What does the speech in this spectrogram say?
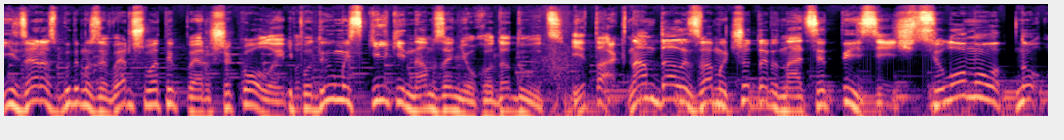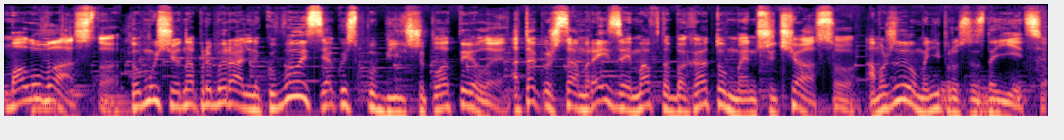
і зараз будемо завершувати перше коло. І подивимось, скільки нам за нього дадуть. І так, нам дали з вами 14 тисяч. В цілому, ну, маловасто, тому що на прибиральнику вулиць якось побільше платили. А також сам рейс займав набагато менше часу. А можливо, мені просто здається.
